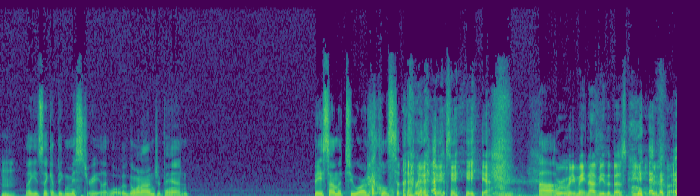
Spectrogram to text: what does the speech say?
Hmm. Like it's like a big mystery. Like what was going on in Japan? Based on the two articles that I've read. yeah. Um, We're- we may not be the best people to uh,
